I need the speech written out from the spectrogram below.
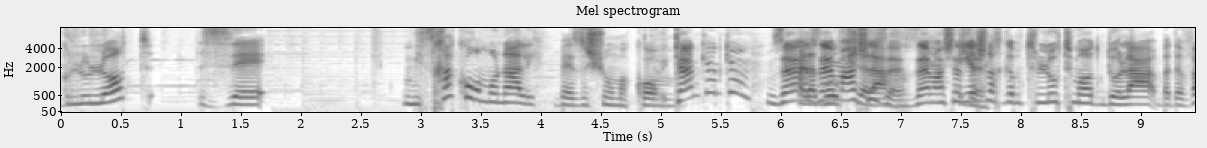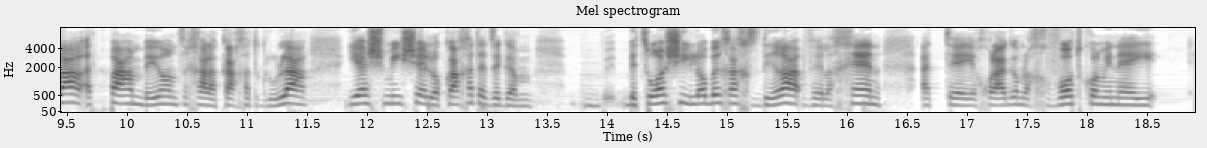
גלולות זה משחק הורמונלי באיזשהו מקום. כן, כן, כן. זה, על זה הגוף מה שלך. שזה, זה מה שזה. יש לך גם תלות מאוד גדולה בדבר, את פעם ביום צריכה לקחת גלולה. יש מי שלוקחת את זה גם בצורה שהיא לא בהכרח סדירה, ולכן את uh, יכולה גם לחוות כל מיני uh,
